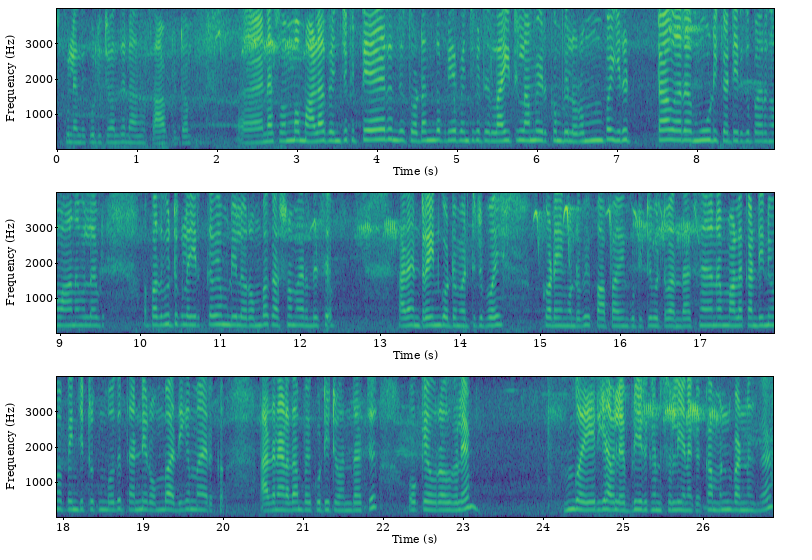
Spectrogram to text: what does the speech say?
ஸ்கூல்லேருந்து கூட்டிகிட்டு வந்து நாங்கள் சாப்பிட்டுட்டோம். ஏன்னா சும்மா ரொம்ப மழை பெஞ்சுக்கிட்டே இருந்து தொடர்ந்து அப்படியே பெஞ்சுக்கிட்டு லைட் இல்லாமல் இருக்க முடியல. ரொம்ப இருட்டாக வர மூடி கட்டியிருக்கு பாருங்கள் வானவில் அப்படி. அப்போ அது வீட்டுக்குள்ளே இருக்கவே முடியல. ரொம்ப கஷ்டமாக இருந்துச்சு. அதான் ட்ரெயின் கோட்டம் எடுத்துகிட்டு போய் கொடையும் கொண்டு போய் பாப்பாவையும் கூட்டிகிட்டு விட்டு வந்தாச்சு. மழை கண்டினியூவாக பெஞ்சிட்டு இருக்கும்போது தண்ணி ரொம்ப அதிகமாக இருக்கும் அதனால தான் போய் கூட்டிகிட்டு வந்தாச்சு. ஓகே உறவுகளே உங்கள் ஏரியாவில் எப்படி இருக்குன்னு சொல்லி எனக்கு கமெண்ட் பண்ணுங்கள்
